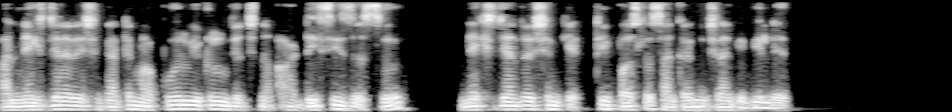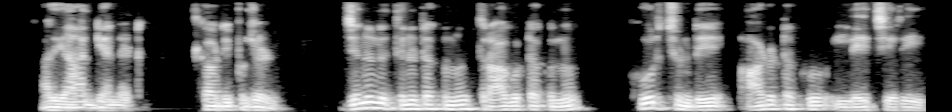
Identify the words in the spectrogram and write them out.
ఆ నెక్స్ట్ జనరేషన్ కంటే మా పూర్వీకుల నుంచి వచ్చిన ఆ డిసీజెస్ నెక్స్ట్ జనరేషన్కి ఎట్టి పర్సులో సంక్రమించడానికి వీల్లేదు. అది ఆజ్ఞ అన్నట్టు. కాబట్టి ఇప్పుడు చూడండి. జనులు తినుటకును త్రాగుటకును కూర్చుండి ఆడుటకు లేచిరి.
